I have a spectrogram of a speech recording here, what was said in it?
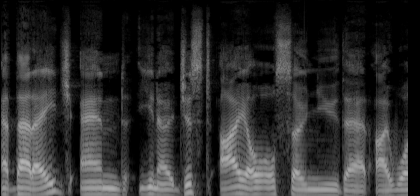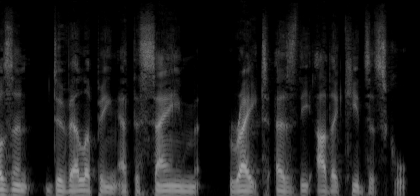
at that age, and, you know, just I also knew that I wasn't developing at the same rate as the other kids at school.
